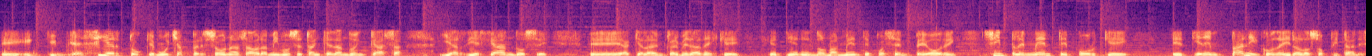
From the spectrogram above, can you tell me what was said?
Eh, eh, es cierto que muchas personas ahora mismo se están quedando en casa y arriesgándose eh, a que las enfermedades que, que tienen normalmente pues se empeoren simplemente porque tienen pánico de ir a los hospitales.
